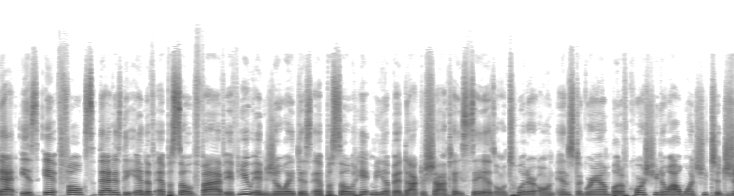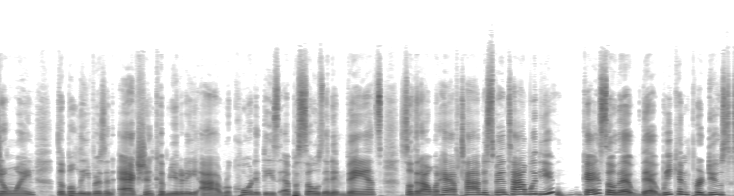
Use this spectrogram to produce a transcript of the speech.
That is it, folks. That is the end of episode five. If you enjoyed this episode, hit me up at Dr. Shante Says on Twitter, on Instagram. But of course, you know, I want you to join the Believers in Action community. I recorded these episodes in advance so that I would have time to spend time with you. Okay. So that, that we can produce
